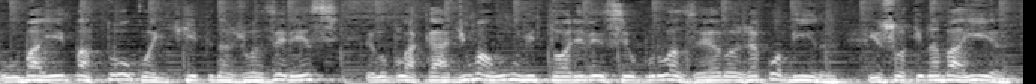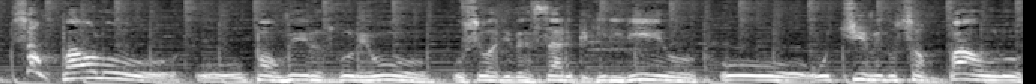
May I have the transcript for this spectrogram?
o Bahia empatou com a equipe da Juazeirense pelo placar de 1 a 1. Vitória venceu por 1 a 0 a Jacobina. Isso aqui na Bahia. São Paulo, o Palmeiras goleou o seu adversário pequenininho. O, o time do São Paulo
